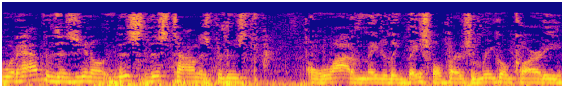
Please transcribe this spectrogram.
what happens is, you know, this this town has produced a lot of Major League Baseball players from Rico Carty,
